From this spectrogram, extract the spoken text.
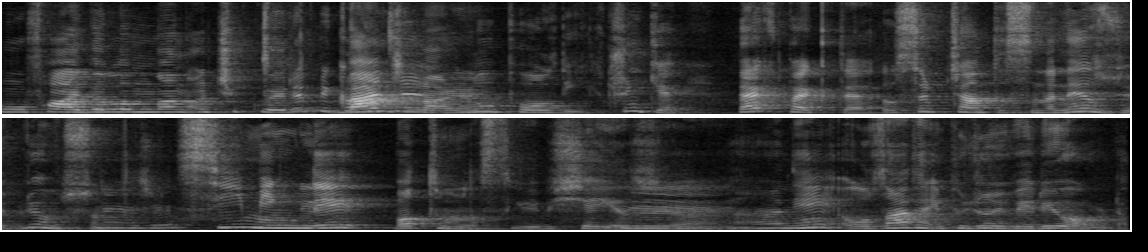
bu faydalanılan açıkları bir Bence kapatırlar yani. loophole değil. Çünkü backpack'te sırt çantasında ne yazıyor biliyor musun? Ne yazıyor? Seemingly bottomless gibi bir şey yazıyor. Hmm. Yani o zaten ipucunu veriyor orada.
